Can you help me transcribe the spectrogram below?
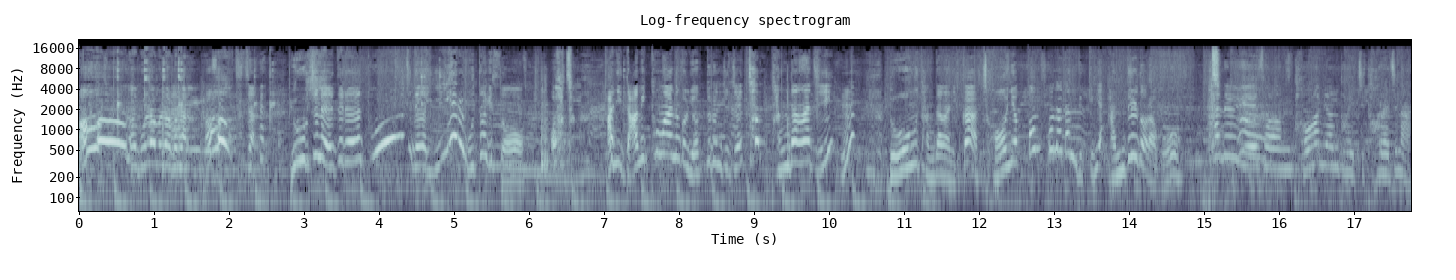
아, 나 몰라 몰라 몰라. 아, 진짜 요즘 애들은 도무지 내가 이해를 못 하겠어. 어, 참. 아니 남이 통화하는 걸 엿들은 주제에 참 당당하지? 응? 너무 당당하니까 전혀 뻔뻔하다는 느낌이 안 들더라고. 하늘 위에선 더하면 더했지 덜하진 않아.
